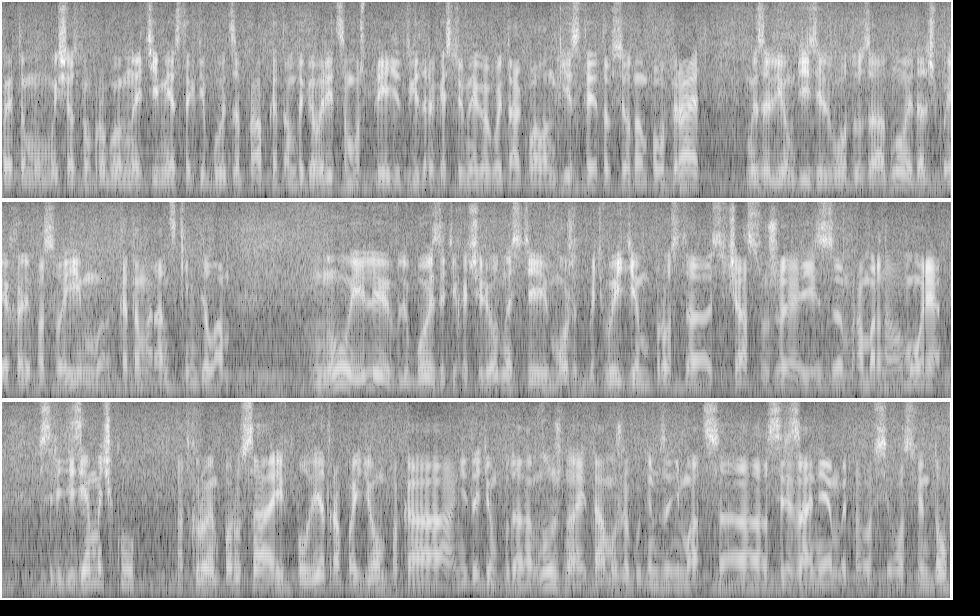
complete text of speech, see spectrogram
поэтому мы сейчас попробуем найти место, где будет заправка, там договориться, может приедет в гидрокостюме какой-то аквалангист и это все нам поубирает. Мы зальем дизель, воду заодно и дальше поехали по своим катамаранским делам. Ну или в любой из этих очередностей, может быть, выйдем просто сейчас уже из Мраморного моря в Средиземочку, откроем паруса и в полветра пойдем, пока не дойдем куда нам нужно, и там уже будем заниматься срезанием этого всего с винтов.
